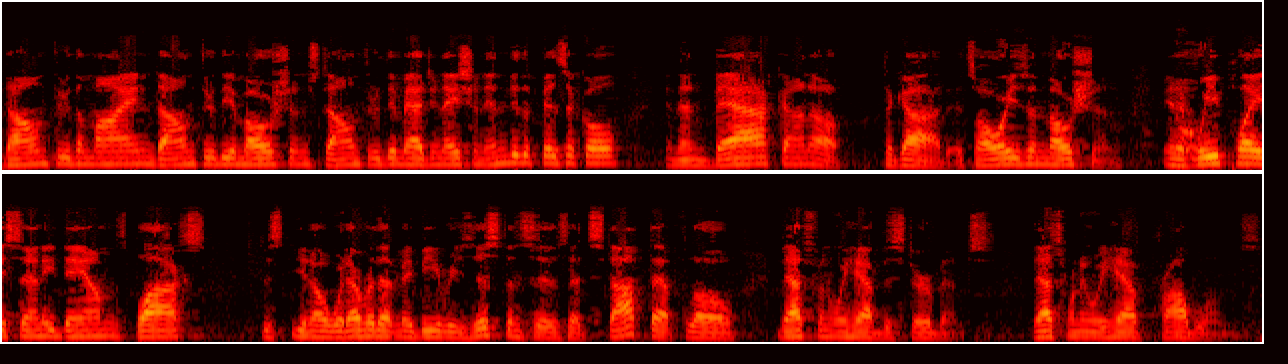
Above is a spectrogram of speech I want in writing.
down through the mind, down through the emotions, down through the imagination, into the physical, and then back on up to God. It's always in motion. And if we place any dams, blocks, just, you know, whatever that may be, resistances that stop that flow, that's when we have disturbance. That's when we have problems.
